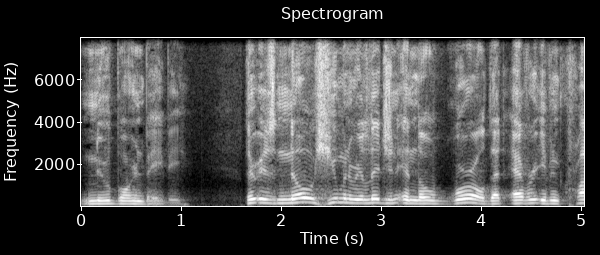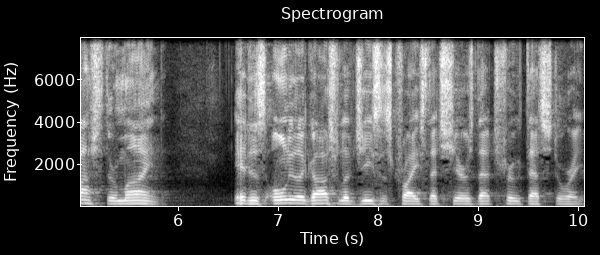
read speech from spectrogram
newborn baby? There is no human religion in the world that ever even crossed their mind. It is only the gospel of Jesus Christ that shares that truth, that story.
